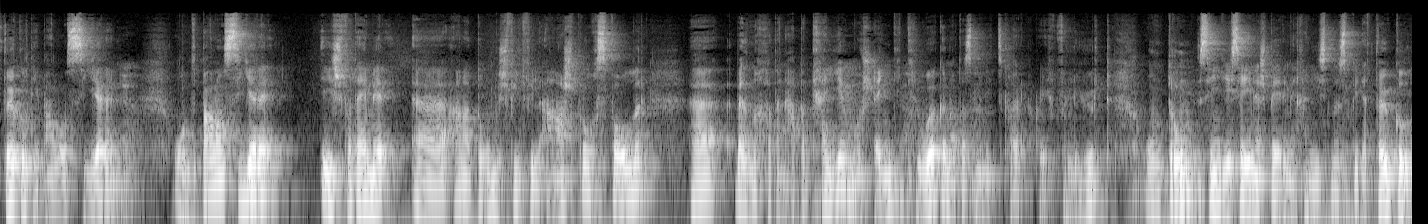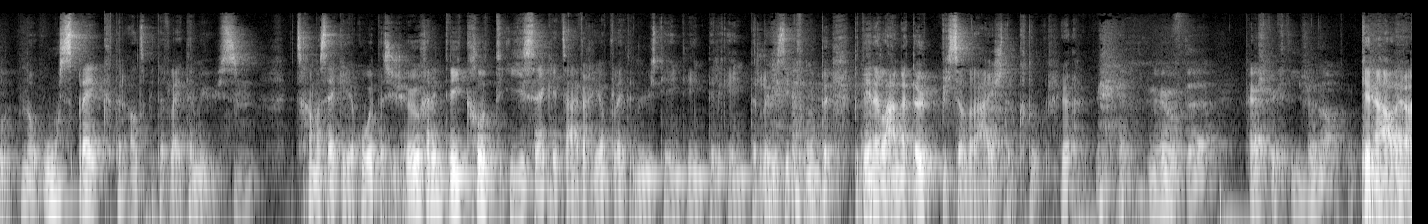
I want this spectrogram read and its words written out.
Vögel die balancieren. Ja. Und balancieren ist von dem her äh, anatomisch viel, viel anspruchsvoller äh, weil man kann dann runterfallen, muss ständig schauen, dass man nicht das Körpergewicht verliert. Und darum sind die Sehnensperrmechanismen bei den Vögeln noch ausprägter als bei den Fledermäusen. Mhm. Jetzt kann man sagen, ja gut, das ist höher entwickelt. Ich sage jetzt einfach, ja, Fledermäuse die haben die intelligente Lösung gefunden. bei denen lange etwas oder eine Struktur. Ja. Nur auf der Perspektive nach. Genau, ja.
